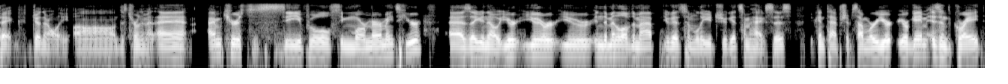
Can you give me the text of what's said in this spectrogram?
pick generally on this tournament, and I'm curious to see if we'll see more mermaids here. As uh, you know, you're you're you're in the middle of the map. You get some leech, you get some hexes. You can tap ship somewhere. Your your game isn't great.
